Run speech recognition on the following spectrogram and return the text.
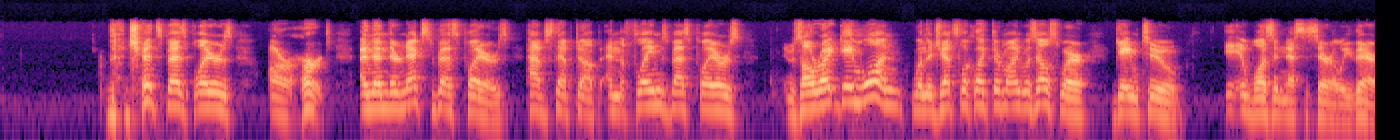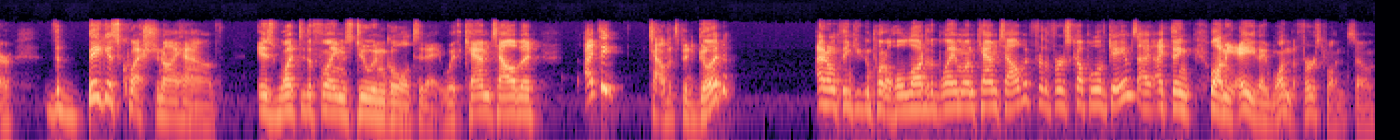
the Jets' best players are hurt. And then their next best players have stepped up, and the Flames' best players it was all right game one when the Jets looked like their mind was elsewhere. Game two, it wasn't necessarily there. The biggest question I have is what do the Flames do in goal today? With Cam Talbot, I think Talbot's been good. I don't think you can put a whole lot of the blame on Cam Talbot for the first couple of games. I, I think, well, I mean, A, they won the first one, so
